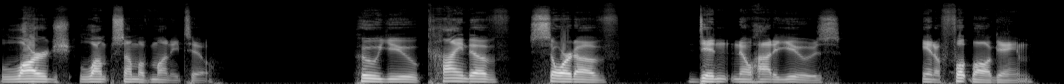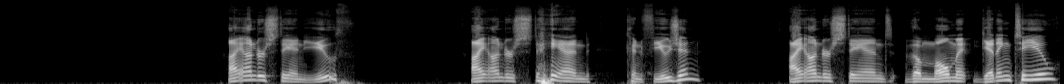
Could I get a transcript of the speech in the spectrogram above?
large lump sum of money to, who you kind of, sort of didn't know how to use in a football game. I understand youth. I understand confusion. I understand the moment getting to you.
